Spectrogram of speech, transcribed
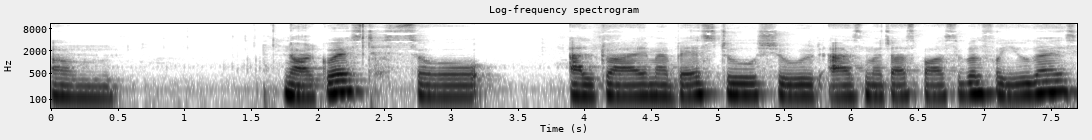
um, Norquest. So I'll try my best to shoot as much as possible for you guys.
